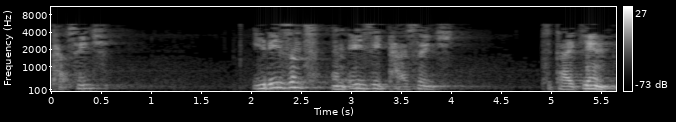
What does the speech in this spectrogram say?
passage, it isn't an easy passage to take in.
